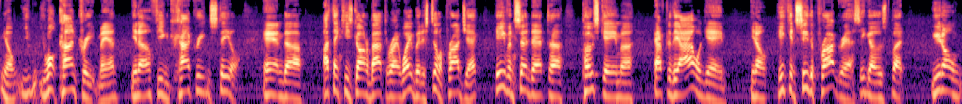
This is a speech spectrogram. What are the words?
you know, you, you want concrete, man. You know, if you can concrete and steel, and uh, I think he's gone about it the right way, but it's still a project. He even said that uh, post game uh, after the Iowa game you know, he can see the progress. He goes, but you don't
